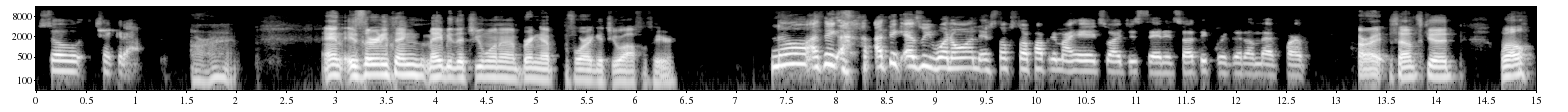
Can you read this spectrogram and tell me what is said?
So check it out. All right. And is there anything maybe that you want to bring up before I get you off of here? No, I think I think as we went on, and stuff started popping in my head, so I just said it. So I think we're good on that part. All right, sounds good. Well,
